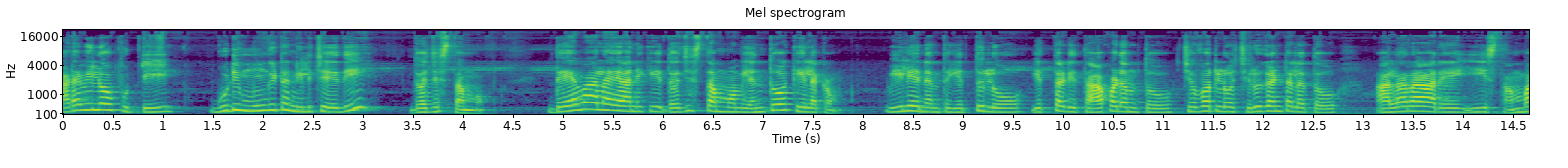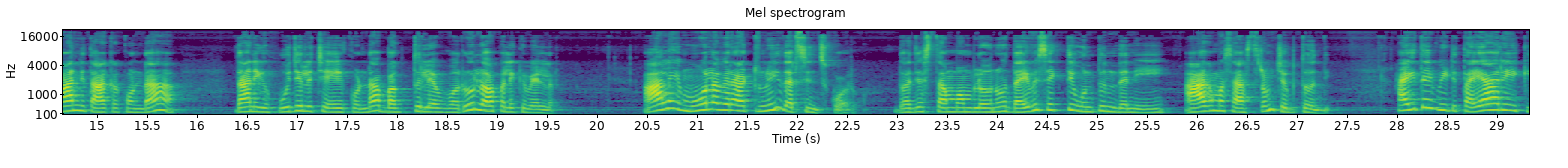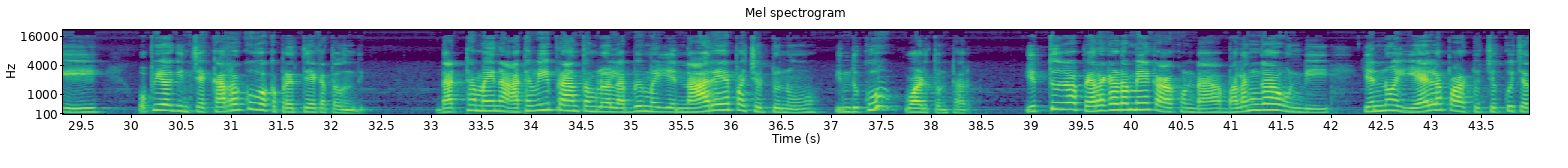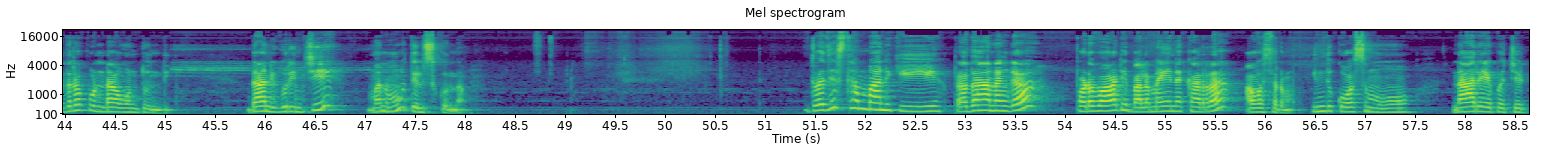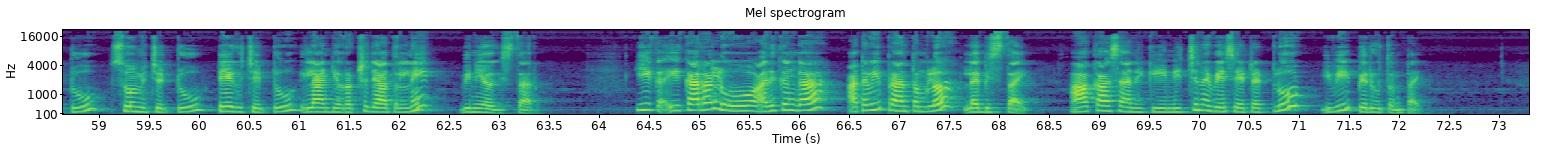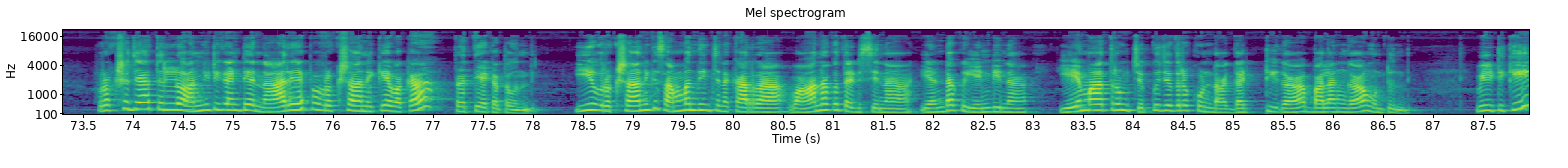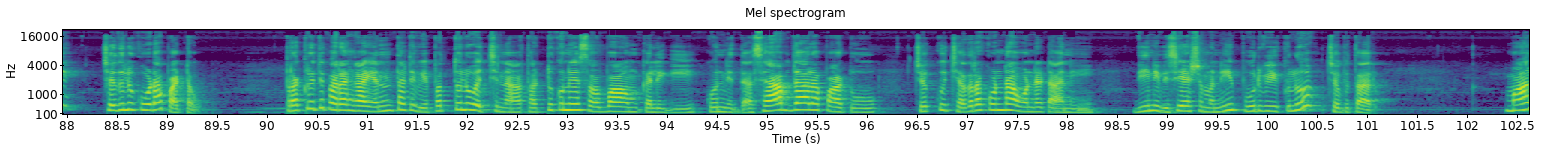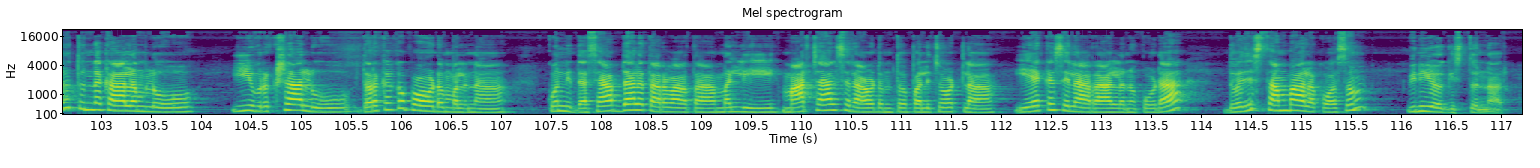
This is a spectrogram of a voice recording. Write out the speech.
అడవిలో పుట్టి గుడి ముంగిట నిలిచేది ధ్వజస్తంభం. దేవాలయానికి ధ్వజస్తంభం ఎంతో కీలకం. వీలైనంత ఎత్తులో ఇత్తడి తాపడంతో చివర్లో చిరుగంటలతో అలరారే ఈ స్తంభాన్ని తాకకుండా దానికి పూజలు చేయకుండా భక్తులెవ్వరూ లోపలికి వెళ్ళరు. ఆలయ మూల విరాట్టుని దర్శించుకోరు. ధ్వజస్తంభంలోనూ దైవశక్తి ఉంటుందని ఆగమశాస్త్రం చెబుతోంది. అయితే వీటి తయారీకి ఉపయోగించే కర్రకు ఒక ప్రత్యేకత ఉంది. దట్టమైన అటవీ ప్రాంతంలో లభ్యమయ్యే నారేప చెట్టును ఇందుకు వాడుతుంటారు. ఎత్తుగా పెరగడమే కాకుండా బలంగా ఉండి ఎన్నో ఏళ్ళపాటు చెక్కు చెదరకుండా ఉంటుంది. దాని గురించి మనము తెలుసుకుందాం. ధ్వజస్తంభానికి ప్రధానంగా పొడవాటి బలమైన కర్ర అవసరం ఇందుకోసము నారేప చెట్టు సోమి చెట్టు టేగు చెట్టు ఇలాంటి వృక్షజాతుల్ని వినియోగిస్తారు. ఈ క- ఈ కర్రలు అధికంగా అటవీ ప్రాంతంలో లభిస్తాయి. ఆకాశానికి నిచ్చెన వేసేటట్లు ఇవి పెరుగుతుంటాయి. వృక్షజాతుల్లో అన్నిటికంటే నారేప వృక్షానికే ఒక ప్రత్యేకత ఉంది. ఈ వృక్షానికి సంబంధించిన కర్ర వానకు తడిసిన ఎండకు ఎండిన ఏమాత్రం చెక్కు చెదరకుండా గట్టిగా బలంగా ఉంటుంది. వీటికి చెదులు కూడా పట్టవు. ప్రకృతి పరంగా ఎంతటి విపత్తులు వచ్చినా తట్టుకునే స్వభావం కలిగి కొన్ని దశాబ్దాల పాటు చెక్కు చెదరకుండా ఉండటాన్ని దీని విశేషమని పూర్వీకులు చెబుతారు. మారుతున్న కాలంలో ఈ వృక్షాలు దొరకకపోవడం వలన కొన్ని దశాబ్దాల తర్వాత మళ్ళీ మార్చాల్సి రావడంతో పలుచోట్ల ఏకశిలా రాళ్ళను కూడా ధ్వజస్తంభాల కోసం వినియోగిస్తున్నారు.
